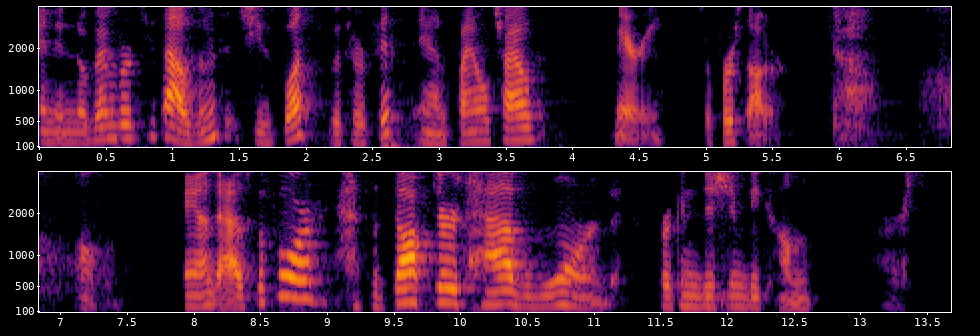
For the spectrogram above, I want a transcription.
And in November 2000, she's blessed with her fifth and final child, Mary, so first daughter. Awesome. And as before, as the doctors have warned, her condition becomes worse.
